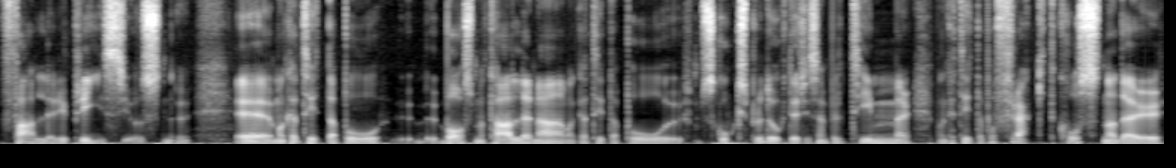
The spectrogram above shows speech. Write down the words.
faller i pris just nu. Eh, man kan titta på basmetallerna, man kan titta på skogsprodukter, till exempel timmer. Man kan titta på fraktkostnader.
